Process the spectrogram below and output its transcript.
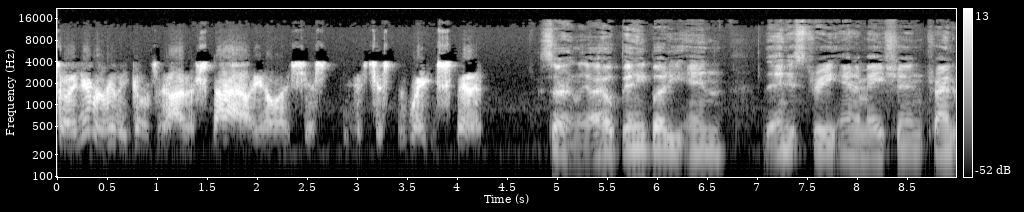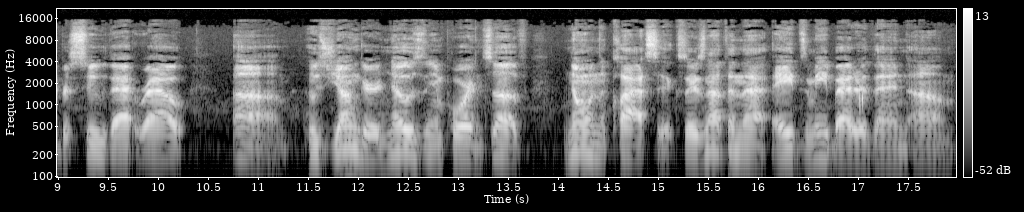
So it never really goes out of style. You know, it's just it's just the way you spin it. Certainly, I hope anybody in the industry, animation, trying to pursue that route, um, who's younger knows the importance of knowing the classics. There's nothing that aids me better than um,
